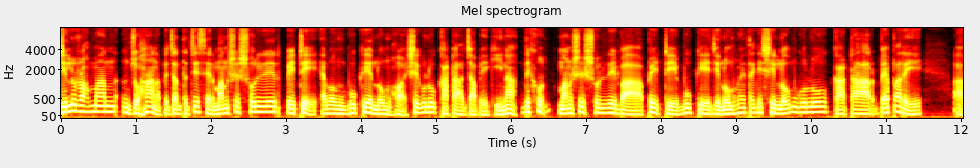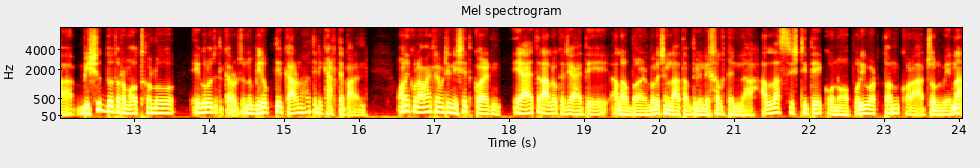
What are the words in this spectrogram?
জিল্লুর রহমান জোহান, আপনি জানতে চেয়েছেন মানুষের শরীরের পেটে এবং বুকে লোম হয়, সেগুলো কাটা যাবে কি না? দেখুন, মানুষের শরীরে বা পেটে, বুকে যে লোম হয়ে থাকে সেই লোমগুলো কাটার ব্যাপারে বিশুদ্ধতর মত হলো, এগুলো যদি কারোর জন্য বিরক্তির কারণ হয়, তিনি কাটতে পারেন। অনেক ওলামাইকরাম এটি নিষেধ করেন, এই আয়তের আলোকে যে আয়তে আল্লাহ আলামিন বলেছেন, লা তাবদিল আলী আল্লাহ সৃষ্টিতে কোনো পরিবর্তন করা চলবে না।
